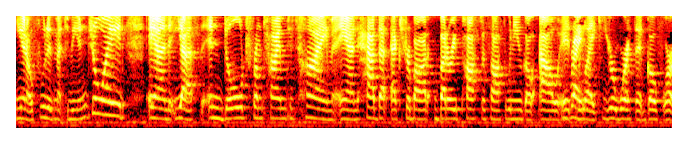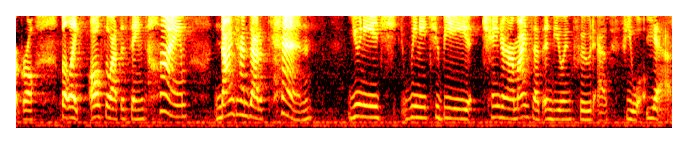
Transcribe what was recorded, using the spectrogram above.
you know food is meant to be enjoyed, and yes, indulge from time to time, and have that extra bot- buttery pasta sauce when you go out. It Right. like you're worth it. Go for it, girl. But like also at the same time, nine times out of ten, you need we need to be changing our mindsets and viewing food as fuel. Yeah.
